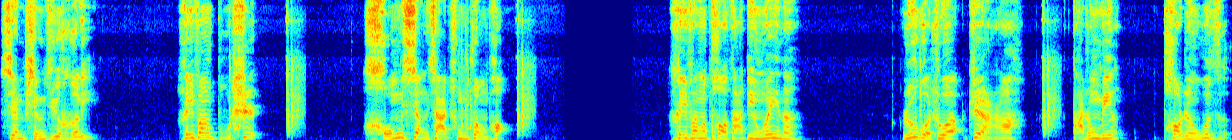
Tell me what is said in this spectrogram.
先平车合理。黑方补士，红向下冲撞炮。黑方的炮咋定位呢？如果说这样啊，打中兵，炮阵无子，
